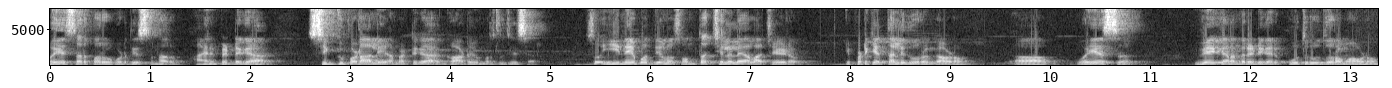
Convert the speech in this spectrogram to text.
వైఎస్ఆర్ పరువు కూడా తీస్తున్నారు. ఆయన బిడ్డగా సిగ్గుపడాలి అన్నట్టుగా ఘాటు విమర్శలు చేశారు. సో ఈ నేపథ్యంలో సొంత చెల్లెలే అలా చేయడం ఇప్పటికే తల్లి దూరం కావడం వైఎస్ వివేకానంద రెడ్డి గారి కూతురు దూరం అవడం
